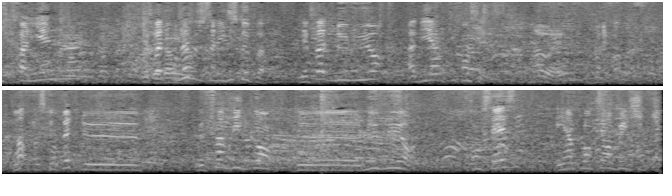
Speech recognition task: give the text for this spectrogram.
australienne. Il n'y a pas de française parce que ça n'existe pas. Il n'y a pas de levure à bière française. Ah ouais. Non, parce qu'en fait, le, le fabricant de levure française est implanté en Belgique.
